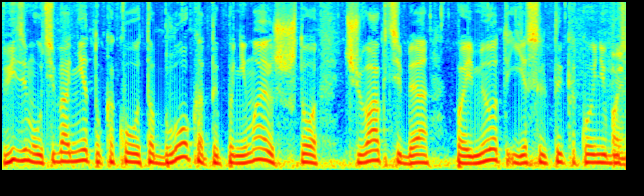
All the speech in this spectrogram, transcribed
видимо, у тебя нету какого-то блока, ты понимаешь, что чувак тебя поймет, если ты какой-нибудь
